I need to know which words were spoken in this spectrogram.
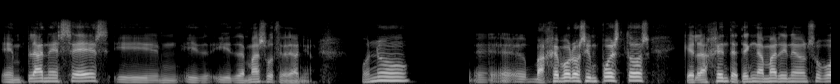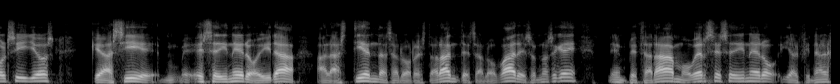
en planes SES y, y demás sucedáneos. Pues no, eh, bajemos los impuestos, que la gente tenga más dinero en sus bolsillos, que así eh, ese dinero irá a las tiendas, a los restaurantes, a los bares o no sé qué, empezará a moverse ese dinero y al final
